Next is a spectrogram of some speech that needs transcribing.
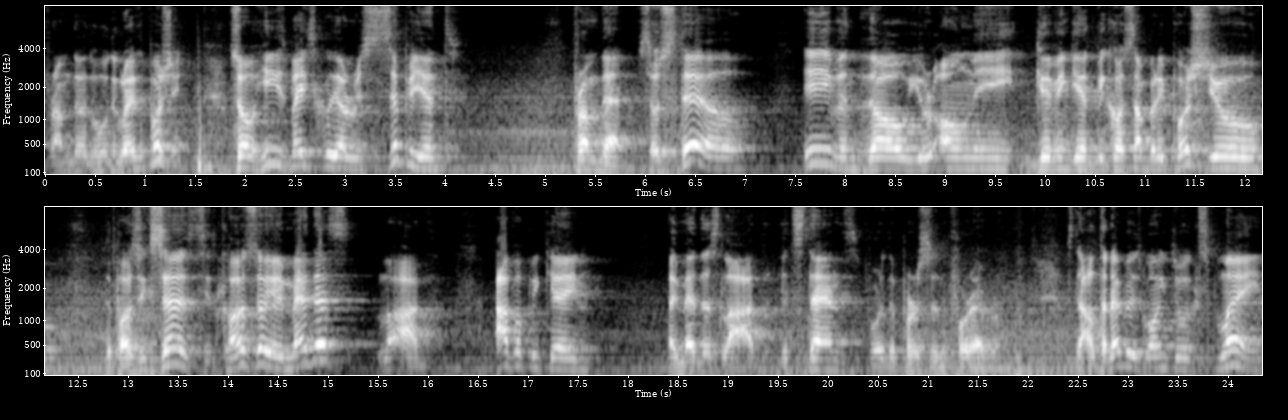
from the who the great is pushing. So he's basically a recipient from them. So still, even though you're only giving it because somebody pushed you, the pasuk says, "Medes laad." Avapikain medes laad. It stands for the person forever. So the Alter Rebbe is going to explain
